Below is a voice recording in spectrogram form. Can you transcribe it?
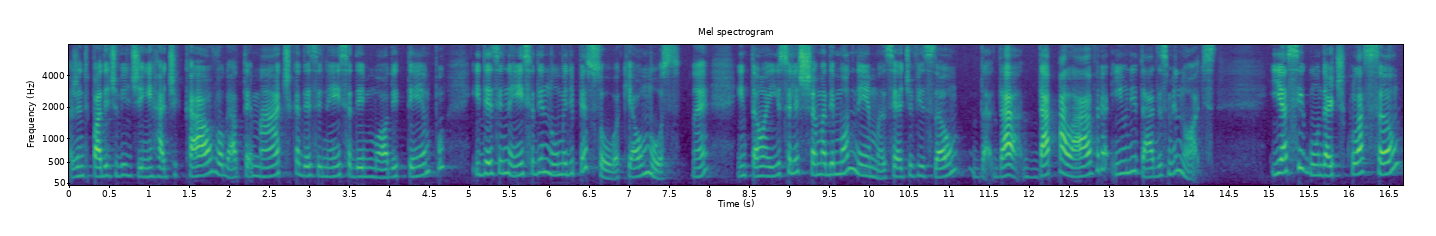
a gente pode dividir em radical, vogal temática, desinência de modo e tempo e desinência de número de pessoa, que é o moço, né? Então, é isso ele chama de monemas, é a divisão da, da, da palavra em unidades menores. E a segunda articulação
